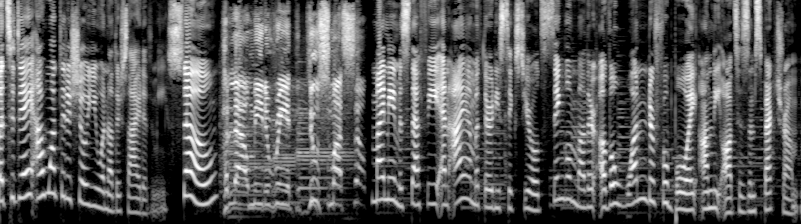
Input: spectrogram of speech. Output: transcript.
But today I wanted to show you another side of me. So, allow me to reintroduce myself. My name is Steffi, and I am a 36 year old single mother of a wonderful boy on the autism spectrum.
